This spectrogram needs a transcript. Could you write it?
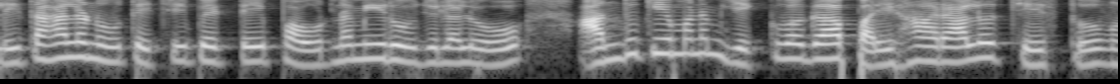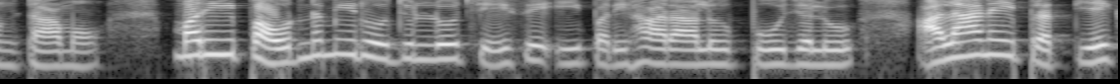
ఫలితాలను తెచ్చిపెట్టే పౌర్ణమి రోజులలో అందుకే మనం ఎక్కువగా పరిహారాలు చేస్తూ ఉంటాము. మరి పౌర్ణమి రోజుల్లో చేసే ఈ పరిహారాలు పూజలు అలానే ప్రత్యేక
